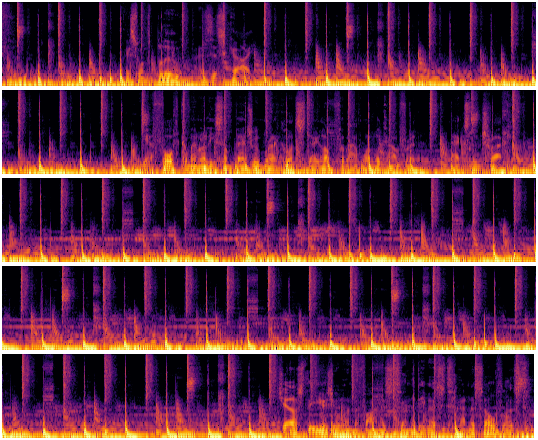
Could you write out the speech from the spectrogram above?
This one's blue as the sky. Yeah, forthcoming release on Bedroom Records. Stay locked for that one. Look out for it. Just the usual and the finest and the deepest and the soulfulest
